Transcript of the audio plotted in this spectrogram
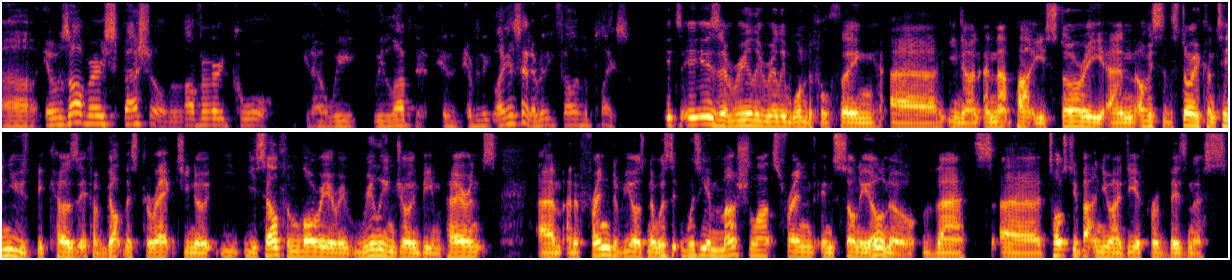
Uh, it was all very special, all very cool. You know, we we loved it, and everything. Like I said, everything fell into place. It's, it is a really, really wonderful thing, uh, you know, and, and, that part of your story. And obviously, the story continues because if I've got this correct, you know, y- yourself and Loree are really enjoying being parents. Um, and a friend of yours, now was it, was he a martial arts friend in Sonny Onoo that uh, talks to you about a new idea for a business?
